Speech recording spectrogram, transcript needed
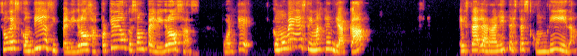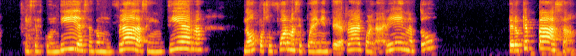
Son escondidas y peligrosas. ¿Por qué digo que son peligrosas? Porque, como ven esta imagen de acá, esta, la rayita está escondida. Está escondida, está camuflada, se entierra ¿no? Por su forma se pueden enterrar con la arena, todo. Pero ¿qué pasa?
